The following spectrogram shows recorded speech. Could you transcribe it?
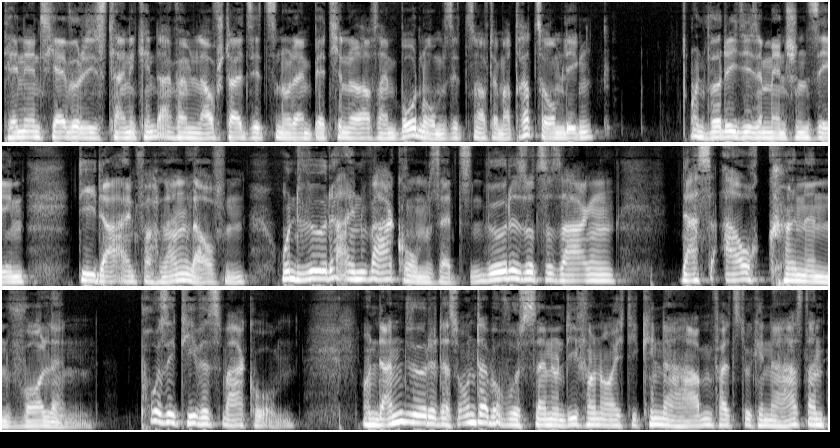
tendenziell würde dieses kleine Kind einfach im Laufstall sitzen oder im Bettchen oder auf seinem Boden rumsitzen, auf der Matratze rumliegen und würde diese Menschen sehen, die da einfach langlaufen und würde ein Vakuum setzen, würde sozusagen das auch können wollen. Positives Vakuum. Und dann würde das Unterbewusstsein und die von euch, die Kinder haben, falls du Kinder hast, dann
